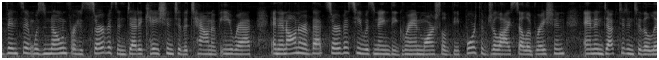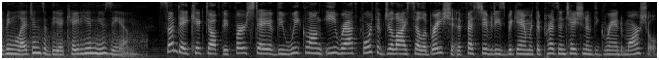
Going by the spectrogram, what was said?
Vincent was known for his service and dedication to the town of Erath, and in honor of that service, he was named the Grand Marshal of the 4th of July celebration and inducted into the Living Legends of the Acadian Museum. Sunday kicked off the first day of the week-long Erath 4th of July celebration. The festivities began with the presentation of the Grand Marshal.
